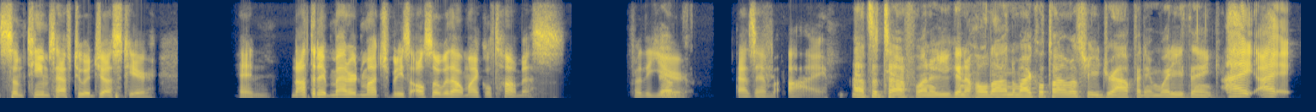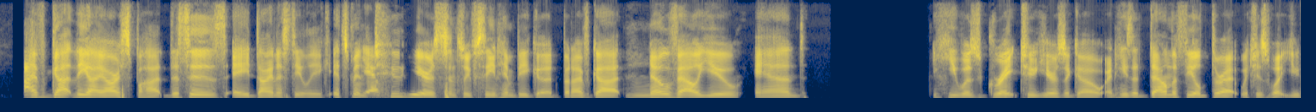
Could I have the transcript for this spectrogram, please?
some teams have to adjust here. And not that it mattered much, but he's also without Michael Thomas for the Yep. year, as am I. That's a tough one. Are you going to hold on to Michael Thomas or are you dropping him? What do you think? I, I, I've got the IR spot. This is a dynasty league. It's been Yep. two years since we've seen him be good, but I've got no value, and he was great two years ago, and he's a down the field threat, which is what you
